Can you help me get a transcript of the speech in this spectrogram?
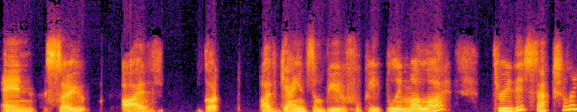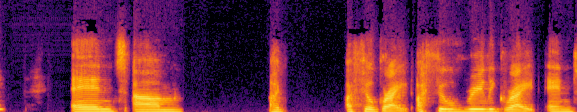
and so I've got I've gained some beautiful people in my life through this actually, and um, I I feel great. I feel really great, and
